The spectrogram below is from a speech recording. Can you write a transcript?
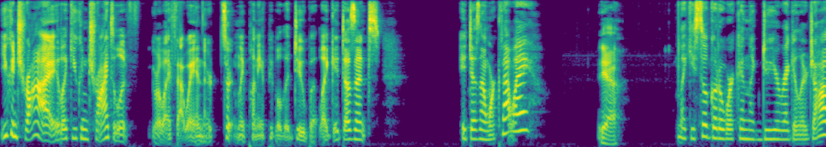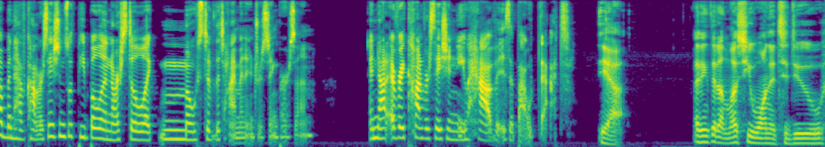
you can try, like you can try to live your life that way and there's certainly plenty of people that do, but like it doesn't it doesn't work that way. Yeah. Like you still go to work and like do your regular job and have conversations with people and are still like most of the time an interesting person. And not every conversation you have is about that. Yeah. I think that unless you wanted to do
